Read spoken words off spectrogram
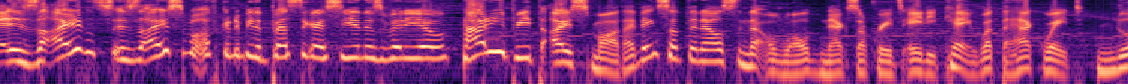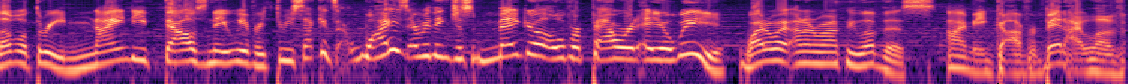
is Ice is Ice Moth going to be the best thing I see in this video? How do you beat the Ice Moth? I think something else in that. Oh, well, next upgrade's 80k. What the heck? Wait, level three, 90,000 AoE every three seconds. Why is everything just mega overpowered AoE? Why do I unironically love this? I mean, God forbid I love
